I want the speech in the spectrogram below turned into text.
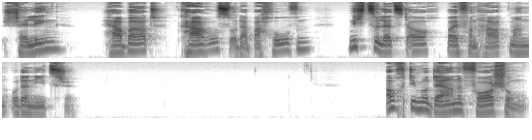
Schelling, Herbart, Carus oder Bachhofen, nicht zuletzt auch bei von Hartmann oder Nietzsche. Auch die moderne Forschung,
